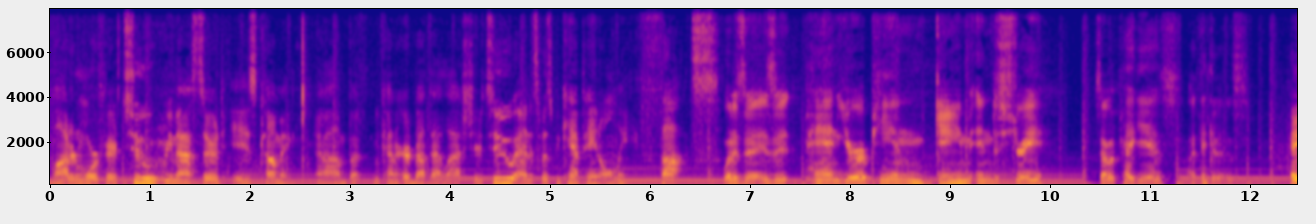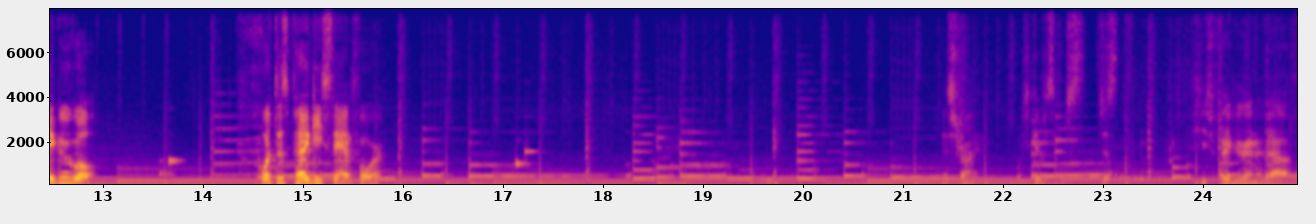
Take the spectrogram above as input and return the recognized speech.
Modern Warfare 2 Remastered is coming. Um, but we kind of heard about that last year too, and it's supposed to be campaign only. Thoughts? What is it? Is it Pan European Game Industry? Is that what PEGI is? I think it is. Hey Google, what does PEGI stand for? It's trying. Just give us just just She's figuring it out.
